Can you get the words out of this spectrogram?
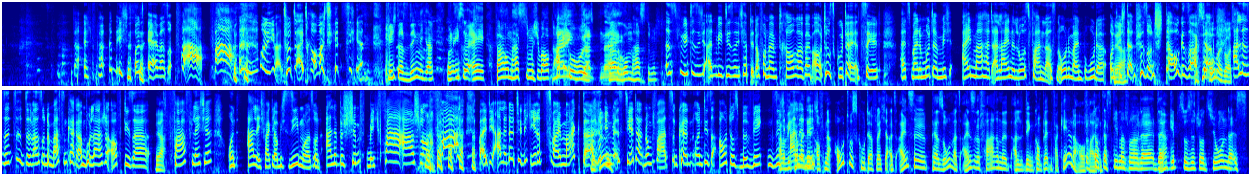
Da einfach nicht. Und er immer so, fahr, fahr. Und ich war total traumatisiert. Kriegt das Ding nicht an. Und ich so, ey, warum hast du mich überhaupt abgeholt? Gott, nein. Warum hast du mich? Es fühlte sich an wie diese, ich habe dir doch von meinem Trauma beim Autoscooter erzählt, als meine Mutter mich einmal hat alleine losfahren lassen, ohne meinen Bruder. Und Ja. ich dann für so einen Stau gesorgt Ach so, habe. oh mein Gott. Alle sitzen, da war so eine Massenkarambolage auf dieser Ja. Fahrfläche und alle, ich war glaube ich sieben oder so, und alle beschimpften mich, fahr Arschloch, fahr! Weil die alle natürlich ihre zwei Mark da Natürlich. investiert hatten, um fahren zu können. Und diese Autos bewegten sich Aber wie alle kann man denn auf einer Autoscooterfläche als Einzelperson, als Einzelfahrende alle den kompletten Verkehr da Doch, aufhalten? doch, das geht manchmal. Da, da Ja? gibt's so Situationen, da ist,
